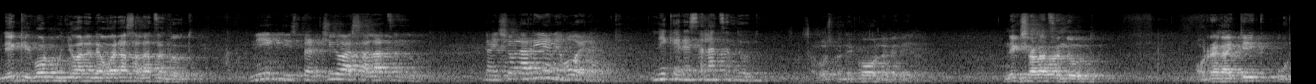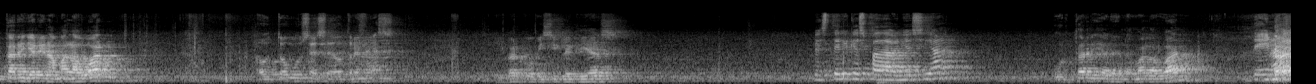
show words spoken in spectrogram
Nik Ibon Muñoaren egoera salatzen dut. Nik dispertsioa salatzen dut. Gaixo larrien egoera. Nik ere salatzen dut. Zagozpeneko legedia. Nik salatzen dut. Horregaitik urtarrilaren amalauan autobusez edo trenez Ibarko bizikletiaz Besterik espada oinesia Urtarriaren amalauan Dena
